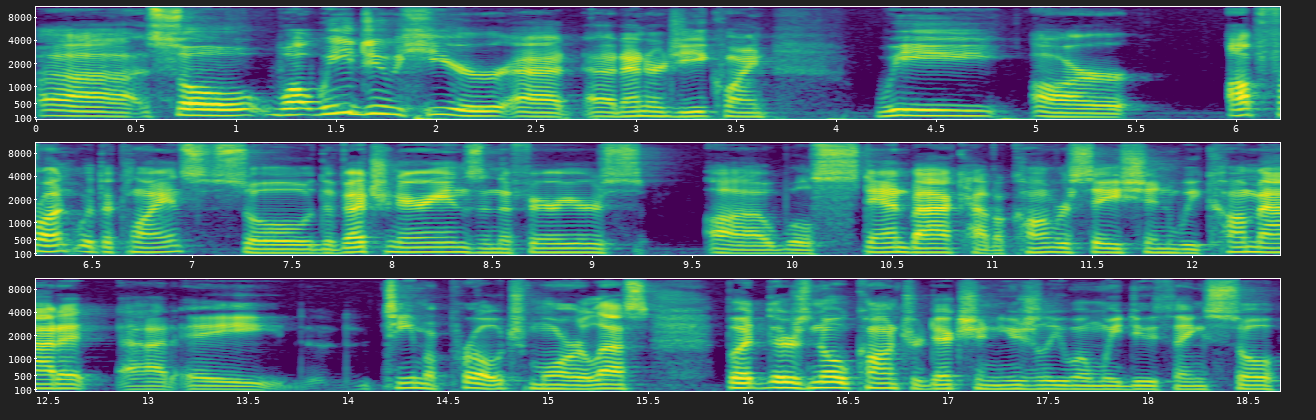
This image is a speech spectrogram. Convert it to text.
Uh, so what we do here at, at Energy Equine, we are upfront with the clients. So the veterinarians and the farriers uh, will stand back, have a conversation. We come at it at a team approach, more or less, but there's no contradiction usually when we do things. So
